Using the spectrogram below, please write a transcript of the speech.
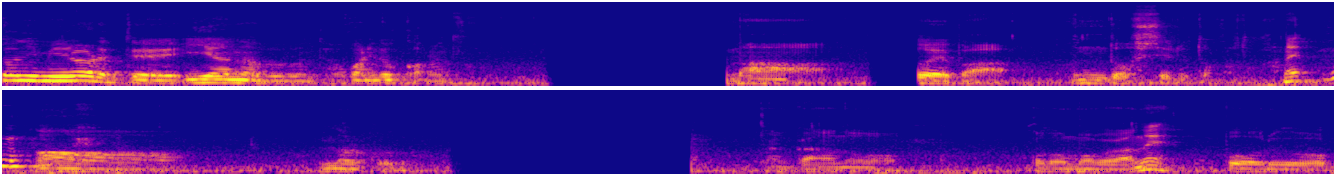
うん。人に見られて嫌な部分って他にどっかあるんですか？まあ例えば運動してるとことかね。ああなるほど。なんかあの子供がねボールを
